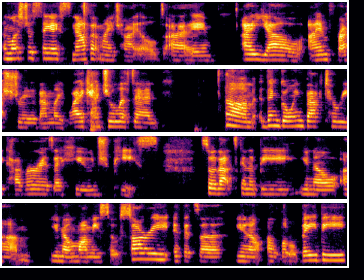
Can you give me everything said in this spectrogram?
and let's just say I snap at my child, I I yell, I'm frustrated. I'm like, why can't you listen? Um, then going back to recover is a huge piece. So that's going to be, you know, um, you know, mommy's so sorry. If it's a, you know, a little baby,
